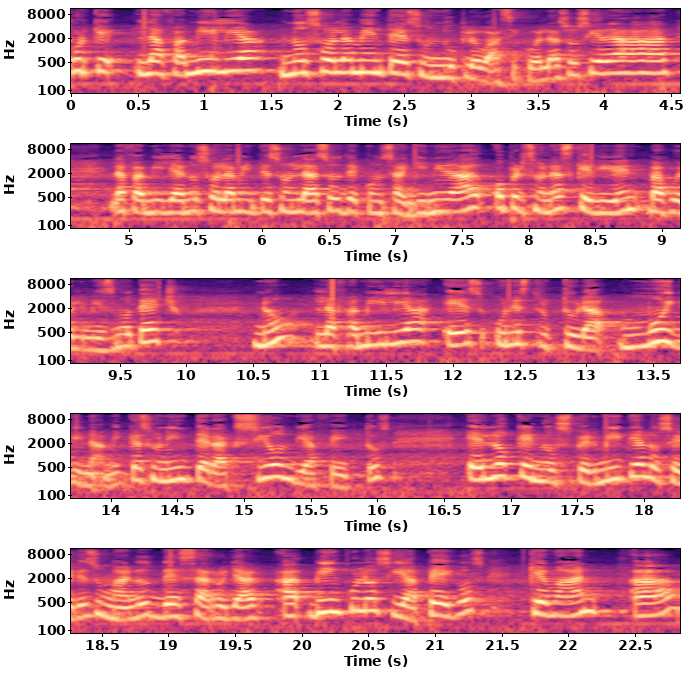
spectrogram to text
porque la familia no solamente es un núcleo básico de la sociedad, la familia no solamente son lazos de consanguinidad o personas que viven bajo el mismo techo. No, la familia es una estructura muy dinámica, es una interacción de afectos es lo que nos permite a los seres humanos desarrollar vínculos y apegos que van a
